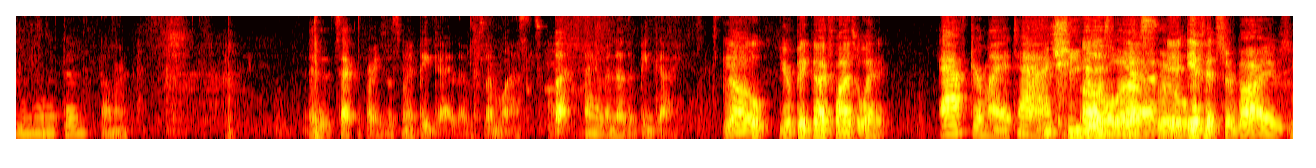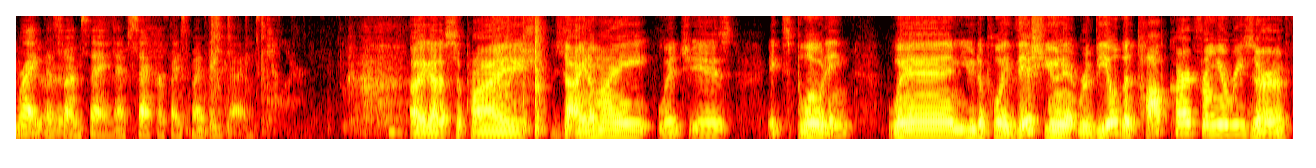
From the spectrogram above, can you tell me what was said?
You know what though? Bummer. It sacrifices my big guy though, because I'm last. But I have another big guy. No, your big guy flies away. After my attack. And She goes oh, last, yeah. though. If it survives. you'd Right, be that's what I'm saying. I've sacrificed my big guy. I got a surprise dynamite, which is exploding. When you deploy this unit, reveal the top card from your reserve.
